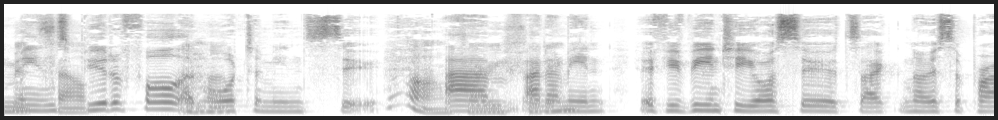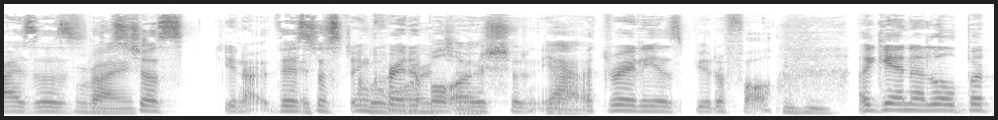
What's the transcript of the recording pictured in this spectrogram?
means itself. beautiful and water means Sioux. Oh, um, and I mean, if you've been to Yosu, it's like no surprises. Right. It's just, you know, there's It's just incredible gorgeous. ocean. Yeah. Yeah, Mm-hmm. it really is beautiful. Again, a little bit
